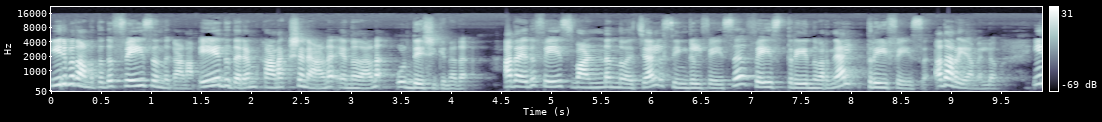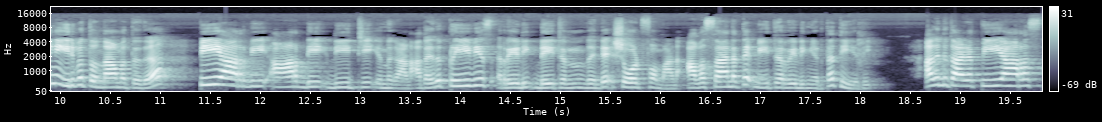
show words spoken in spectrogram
ഇരുപതാമത്തത് ഫേസ് എന്ന് കാണാം. ഏത് തരം കണക്ഷനാണ് എന്നതാണ് ഉദ്ദേശിക്കുന്നത്. അതായത് ഫേസ് വൺ എന്ന് വെച്ചാൽ സിംഗിൾ ഫേസ് ഫേസ് ത്രീ എന്ന് പറഞ്ഞാൽ ത്രീ ഫേസ് അതറിയാമല്ലോ. ഇനി ഇരുപത്തൊന്നാമത്തത് P R V R D D T എന്ന് കാണാം. അതായത് പ്രീവിയസ് റീഡിംഗ് ഡേറ്റ് എന്നതിന്റെ ഷോർട്ട് ഫോം ആണ്. അവസാനത്തെ മീറ്റർ റീഡിംഗ് എടുത്ത തീയതി. അതിന് താഴെ P R S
